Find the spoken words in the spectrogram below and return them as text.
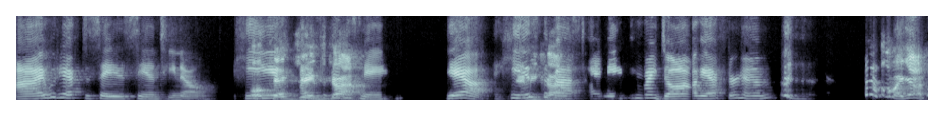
I would have to say Santino. He okay, James. Yeah, he Jamie the best. I named my dog after him. oh my god.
